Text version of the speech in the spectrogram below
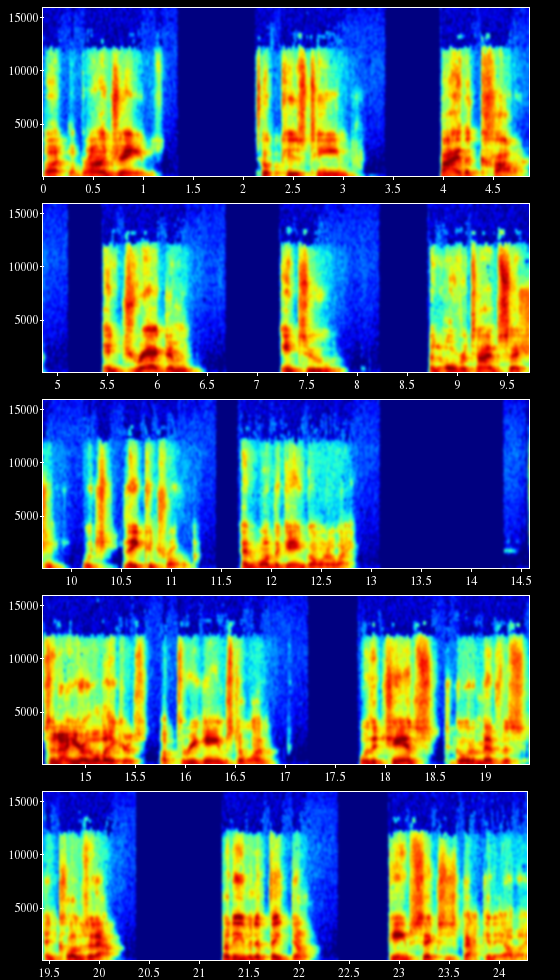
But LeBron James took his team by the collar and dragged him into an overtime session, which they controlled and won the game going away. So now here are the Lakers up three games to one with a chance to go to Memphis and close it out. But even if they don't, game six is back in LA.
